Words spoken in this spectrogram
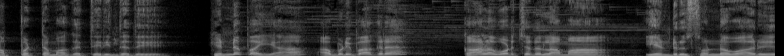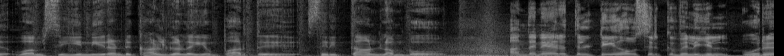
அப்பட்டமாக தெரிந்தது. என்ன பையா? அப்படி பார்க்குற? காலை உடச்சிடலாமா? என்று சொன்னவாறு வம்சியின் இரண்டு கால்களையும் பார்த்து சிரித்தான் லம்போ. அந்த நேரத்தில் டீ ஹவுஸிற்கு வெளியில் ஒரு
